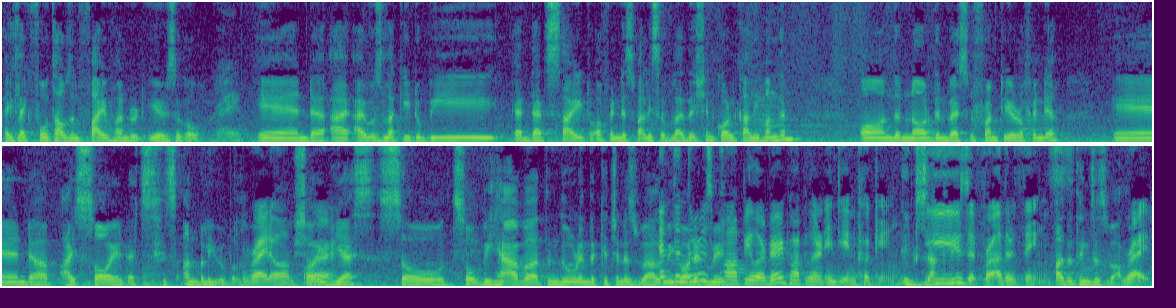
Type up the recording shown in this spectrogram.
It's like 4,500 years ago Right. and uh, I, I was lucky to be at that site of Indus Valley civilization called Kalibangan on the northern western frontier of India, and uh, I saw it. It's, it's unbelievable. Right. Oh, I'm Uh, sure. yes. So so we have a tandoor in the kitchen as well. And we got tandoor it is made. popular, very popular in Indian cooking. Exactly. You use it for other things. other things as well. Right.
